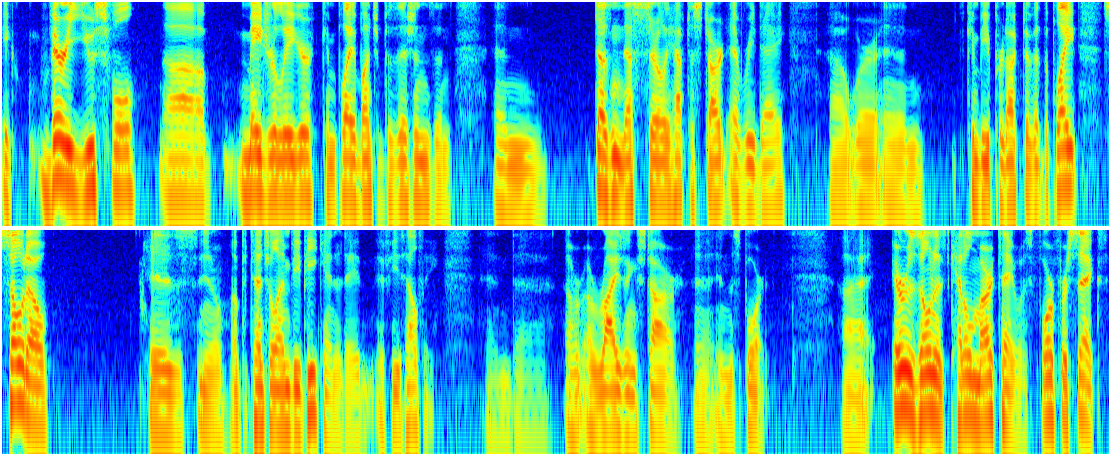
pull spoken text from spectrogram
a very useful uh, major leaguer, can play a bunch of positions and, and doesn't necessarily have to start every day, uh, where and can be productive at the plate. Soto is you know a potential MVP candidate if he's healthy, and a, a, rising star in the sport. Uh, Arizona's Ketel Marte was four for six,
